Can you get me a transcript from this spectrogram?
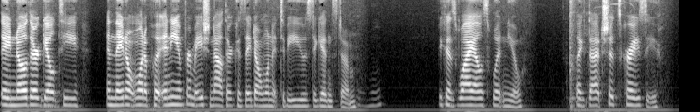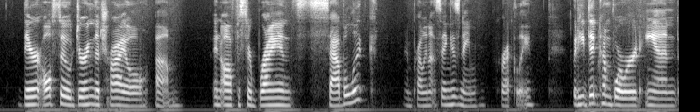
They know they're guilty, and they don't want to put any information out there because they don't want it to be used against them. Because why else wouldn't you? Like that shit's crazy. There also during the trial, um, an officer Brian Sabalik, I'm probably not saying his name correctly, but he did come forward and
